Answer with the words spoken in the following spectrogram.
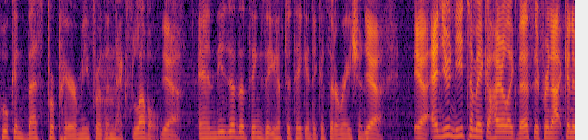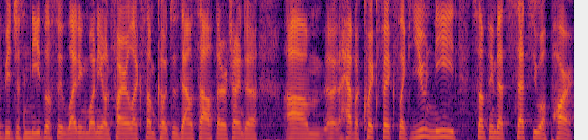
Who can best prepare me for the next level? Mm-hmm. Yeah. And these are the things that you have to take into consideration. Yeah. Yeah. And you need to make a hire like this if you're not going to be just needlessly lighting money on fire like some coaches down south that are trying to um, uh, have a quick fix. Like you need something that sets you apart.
